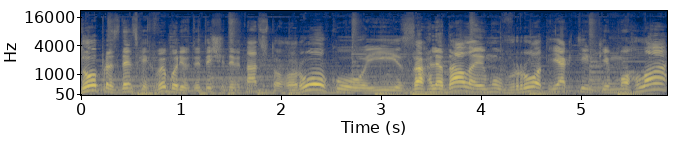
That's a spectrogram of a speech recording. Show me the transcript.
до президентських виборів 2019 року і заглядала йому в рот як тільки могла.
